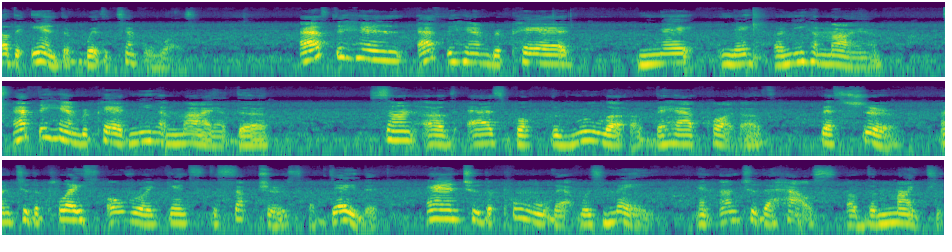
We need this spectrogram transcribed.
other end of where the temple was. After him, after him repaired ne- ne- uh, Nehemiah. After him repaired Nehemiah, the son of Azbuk, the ruler of the half part of Bethshur unto the place over against the sepulchres of David, and to the pool that was made, and unto the house of the mighty.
